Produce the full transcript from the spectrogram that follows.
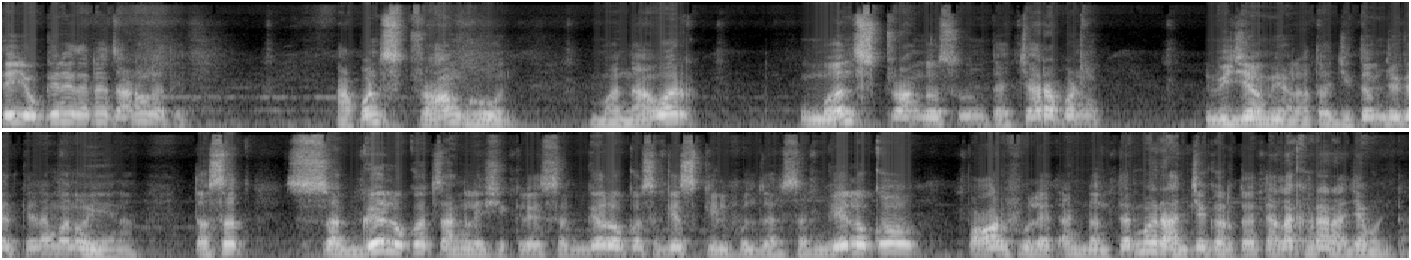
ते योग्य नाही त्यांना जाणवलं ते. आपण स्ट्रॉंग होऊन मनावर मन स्ट्रॉंग असून त्याच्यावर आपण विजय मिळाला. तर जितम जगत केलं मनो येणार तसंच सगळे लोक चांगले शिकले सगळे लोक सगळे स्किलफुल झाले सगळे लोक पॉवरफुल आहेत आणि नंतर मग राज्य करतोय त्याला खरा राजा म्हणतात.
